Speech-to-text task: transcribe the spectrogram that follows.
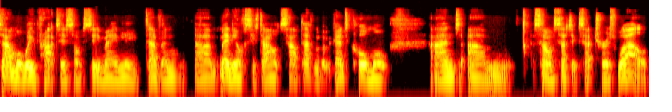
down where we practice, obviously mainly Devon, um, mainly obviously down South Devon, but we're going to Cornwall and um, Somerset, etc. as well.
